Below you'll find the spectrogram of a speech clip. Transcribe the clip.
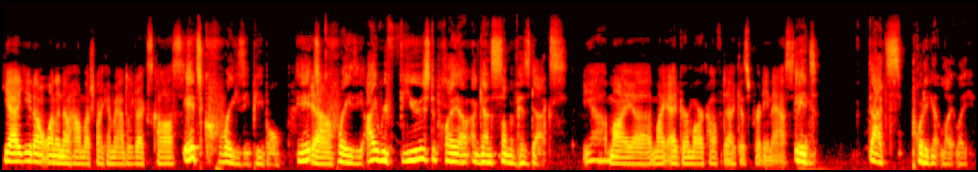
yeah, you don't want to know how much my commander decks cost. It's crazy, people. It's Yeah. crazy. I refuse to play against some of his decks. yeah, my uh, my Edgar Markov deck is pretty nasty. It's that's putting it lightly.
